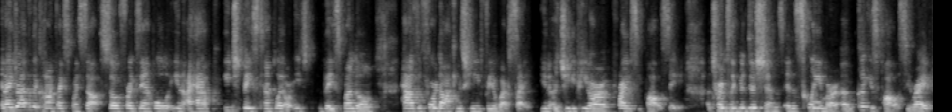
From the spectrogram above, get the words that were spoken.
And i drafted the context myself. So for example you know i have each base template or each base bundle has the four documents you need for your website. You know a gdpr privacy policy a terms and conditions a disclaimer a cookies policy right?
